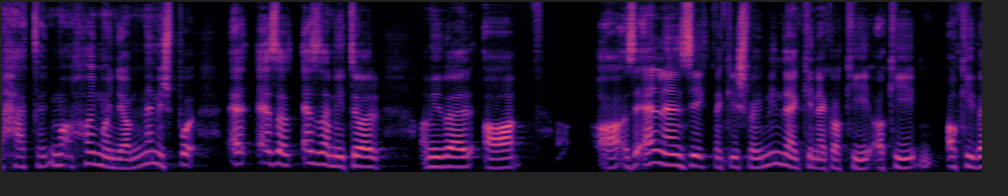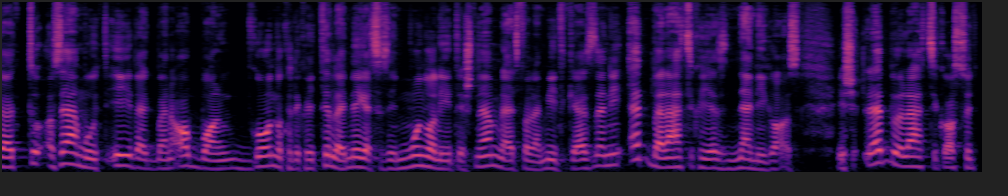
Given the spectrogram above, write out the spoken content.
hát hogy mondjam, nem is, ez, az, ez amitől, amivel a, az ellenzéknek is, meg mindenkinek, aki, aki, akivel az elmúlt években abban gondolkodik, hogy tényleg még ez egy monolit, és nem lehet vele mit kezdeni, ebben látszik, hogy ez nem igaz. És ebből látszik az, hogy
